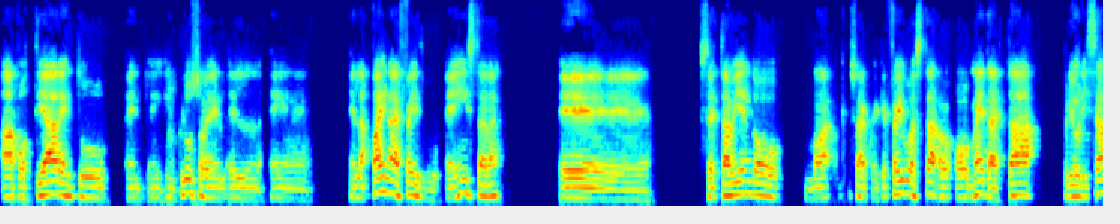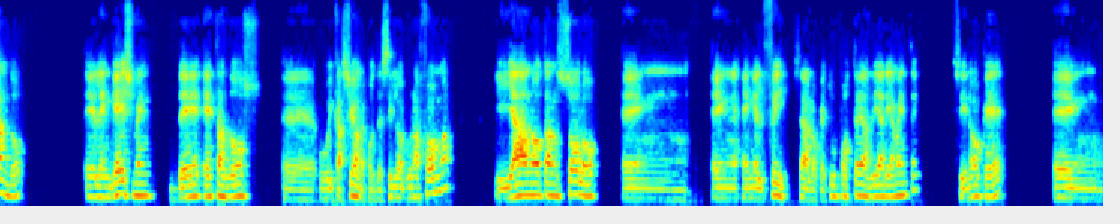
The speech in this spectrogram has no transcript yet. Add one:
a postear en tu, incluso en, en, en las páginas de Facebook e Instagram eh, se está viendo, o sea, que Facebook está o, Meta está priorizando el engagement de estas dos eh, ubicaciones, por decirlo de alguna forma, y ya no tan solo en, en, el feed, o sea, lo que tú posteas diariamente, sino que en,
